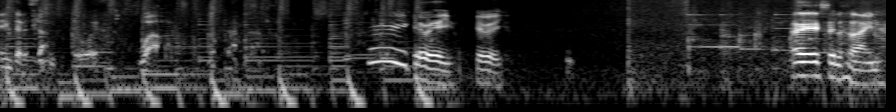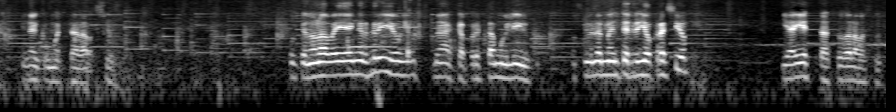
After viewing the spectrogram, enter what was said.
Es interesante. ¡Wow! ¡Qué bello! ¡Qué bello! Esa es la vaina. Miren cómo está la basura. Porque no la veía en el río. Acá, pero está muy lindo. Posiblemente el río creció. Y ahí está toda la basura.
